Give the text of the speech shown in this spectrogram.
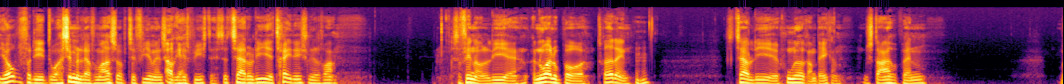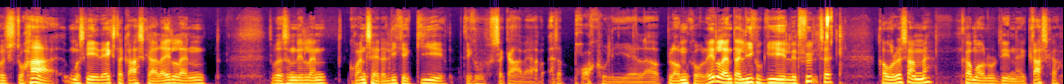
Jo, fordi du har simpelthen lavet for meget suppe til fire mennesker, okay. Der kan spise det. Så tager du lige øh, 3 dl fra. Så finder du lige... øh, Og nu er du på tredje dagen. Mhm. Så tager du lige øh, 100 gram bacon. Du steger på panden. Hvis du har måske et ekstra græskar eller et eller andet, du ved, sådan et eller andet grøntsag, der lige kan give, det kunne sågar være altså broccoli eller blomkål, et eller andet, der lige kunne give lidt fyld til. Kommer du det sammen med, kommer du din øh, græskar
